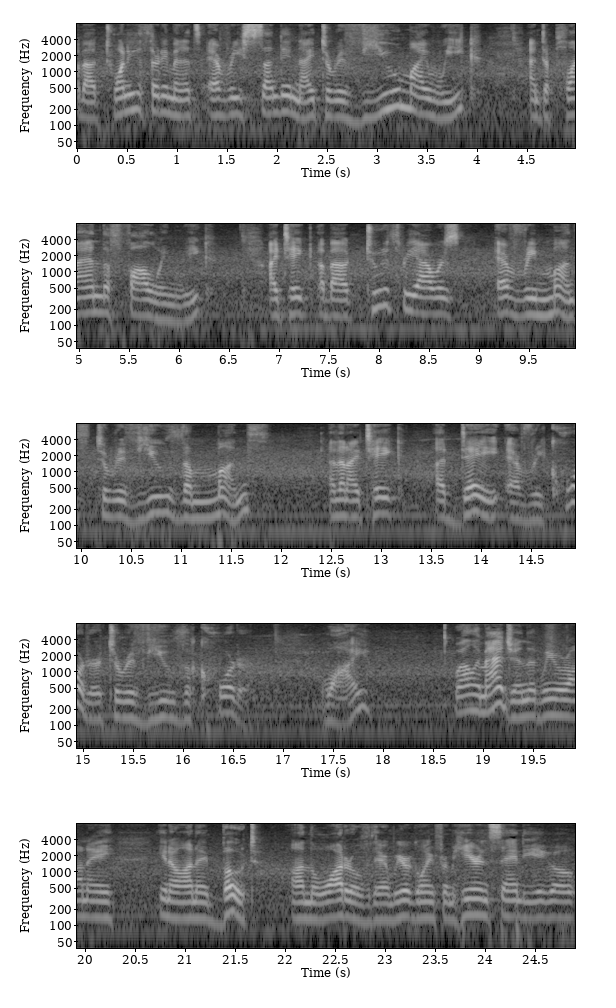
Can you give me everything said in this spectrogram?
about 20 to 30 minutes every Sunday night to review my week and to plan the following week. I take about two to three hours every month to review the month. And then I take a day every quarter to review the quarter. Why? Well, imagine that we were on a, you know, on a boat on the water over there, and we were going from here in San Diego.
